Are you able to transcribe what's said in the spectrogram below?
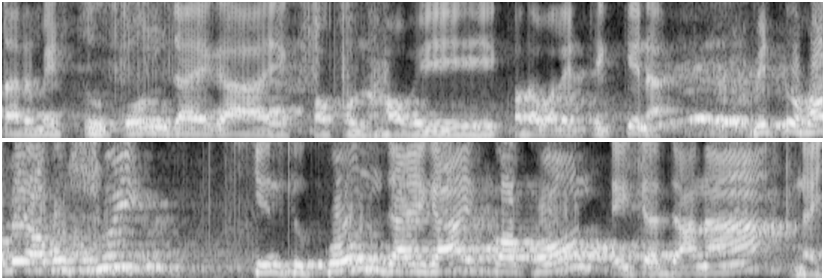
তার মৃত্যু কোন জায়গায় কখন হবে? কথা বলেন ঠিক কিনা? মৃত্যু হবে অবশ্যই, কিন্তু কোন জায়গায় কখন, এইটা জানা নাই।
